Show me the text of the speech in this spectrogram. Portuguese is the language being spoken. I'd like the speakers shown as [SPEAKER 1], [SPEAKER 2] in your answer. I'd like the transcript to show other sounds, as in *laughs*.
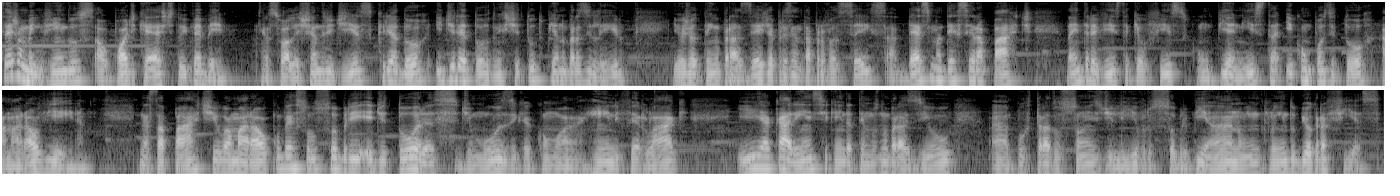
[SPEAKER 1] Sejam bem-vindos ao podcast do IPB. Eu sou Alexandre Dias, criador e diretor do Instituto Piano Brasileiro, e hoje eu tenho o prazer de apresentar para vocês a 13ª parte da entrevista que eu fiz com o pianista e compositor Amaral Vieira. Nesta parte, o Amaral conversou sobre editoras de música como a Henley Verlag e a carência que ainda temos no Brasil uh, por traduções de livros sobre piano, incluindo biografias.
